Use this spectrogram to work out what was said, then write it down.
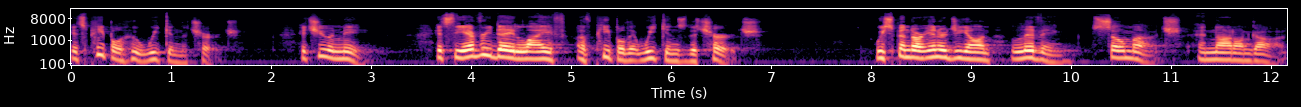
It's people who weaken the church. It's you and me. It's the everyday life of people that weakens the church. We spend our energy on living so much and not on God.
